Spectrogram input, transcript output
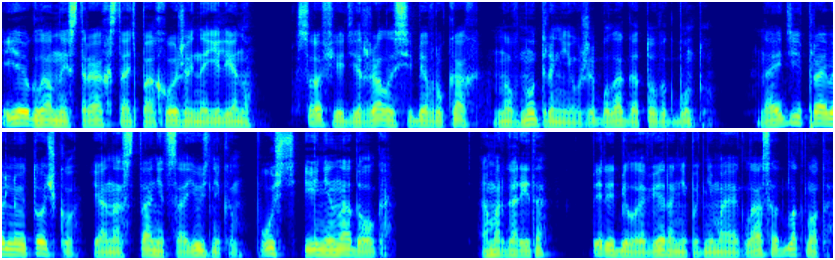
ее главный страх – стать похожей на Елену. Софья держала себя в руках, но внутренне уже была готова к бунту. Найди правильную точку, и она станет союзником, пусть и ненадолго. «А Маргарита?» – перебила Вера, не поднимая глаз от блокнота.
